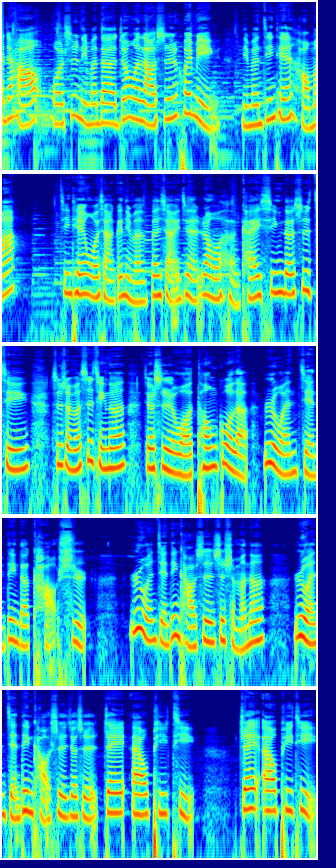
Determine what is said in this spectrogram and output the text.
家好，我是你们的中文老师慧敏。你们今天好吗？今天我想跟你们分享一件让我很开心的事情，是什么事情呢？就是我通过了日文检定的考试。日文检定考试是什么呢？日文检定考试就是 JLPT，JLPT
